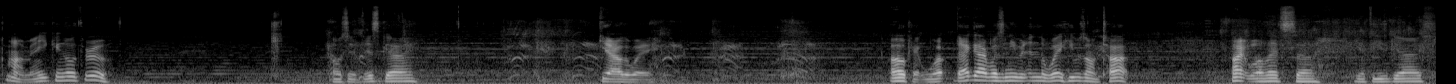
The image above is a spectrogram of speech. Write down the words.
Come on, man, you can go through. Oh, is it this guy? Get out of the way. Okay, well, that guy wasn't even in the way. He was on top. Alright, well, let's uh, get these guys.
